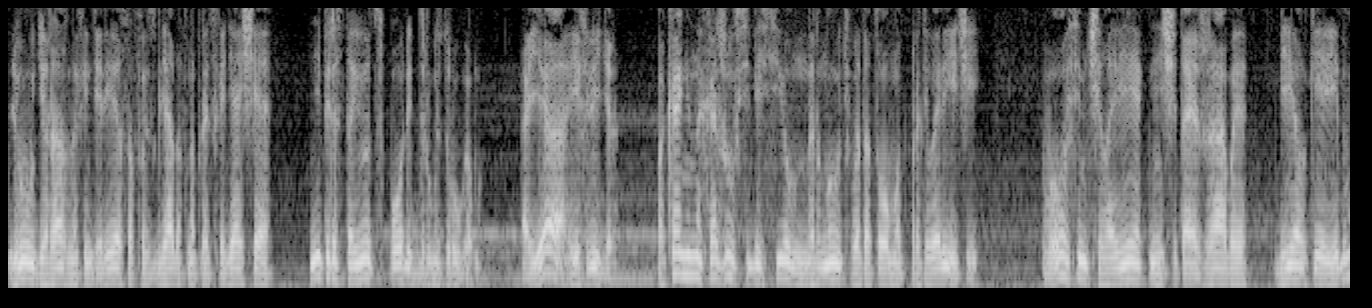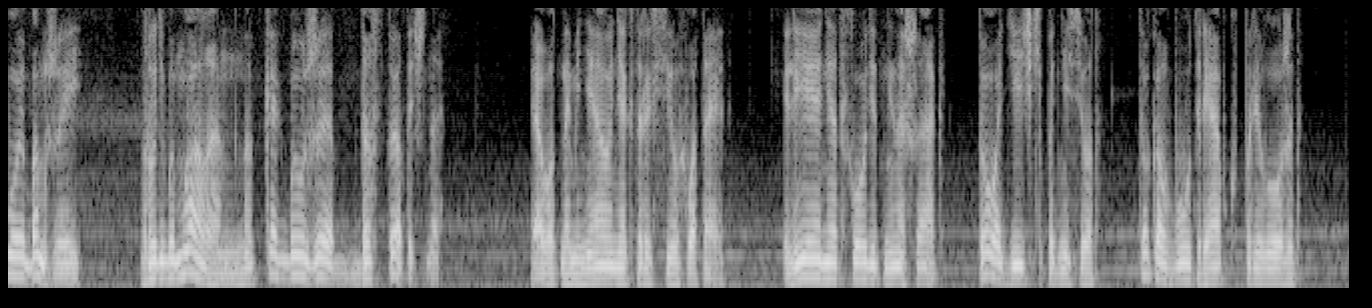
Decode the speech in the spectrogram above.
Люди разных интересов и взглядов на происходящее не перестают спорить друг с другом. А я, их лидер, пока не нахожу в себе сил нырнуть в этот омут противоречий. Восемь человек, не считая жабы, белки и двое бомжей. Вроде бы мало, но как бы уже достаточно. А вот на меня у некоторых сил хватает. Илья не отходит ни на шаг. То водички поднесет, то колбу тряпку приложит.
